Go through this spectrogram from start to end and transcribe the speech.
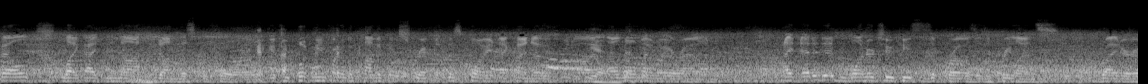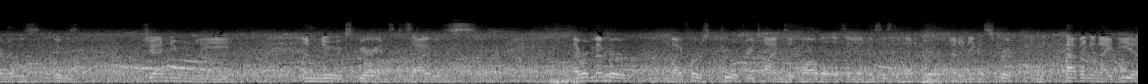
felt like I'd not done this before. Like if you put me in front of a comic book script at this point, I kind of, you know, yeah. I'll know my way around. I edited one or two pieces of prose as a freelance writer, and it was it was genuinely a new experience because I was. I remember my first two or three times at Marvel as a young assistant editor, editing a script and having an idea,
